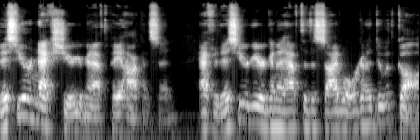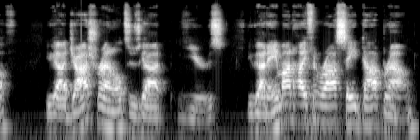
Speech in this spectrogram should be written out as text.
This year or next year, you're going to have to pay Hockenson. After this year, you're going to have to decide what we're going to do with Goff. You got Josh Reynolds, who's got years. You got Amon hyphen Ra 8 Dot Brown.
